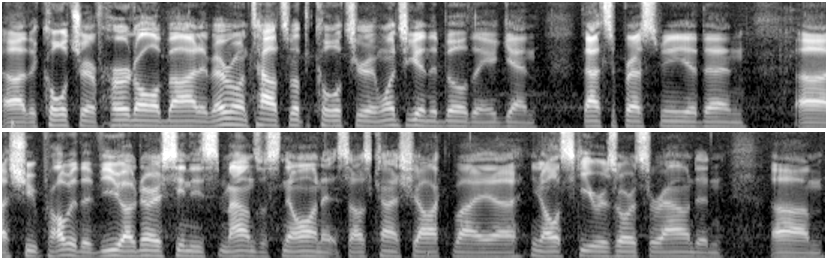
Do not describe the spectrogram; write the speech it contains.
Uh, the culture, I've heard all about it. Everyone touts about the culture, and once you get in the building, again, that's impressed me. And then, uh, shoot, probably the view. I've never seen these mountains with snow on it, so I was kind of shocked by uh, you know all the ski resorts around and um,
